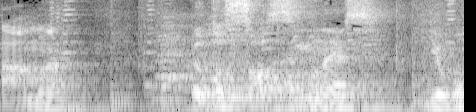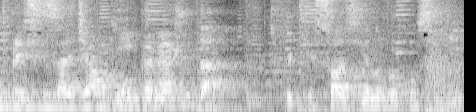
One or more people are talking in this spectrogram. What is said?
Ah, mano. Eu tô sozinho nessa. E eu vou precisar de alguém pra me ajudar. Porque sozinho eu não vou conseguir.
